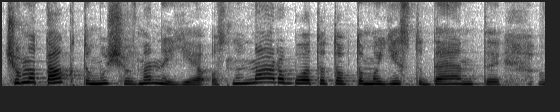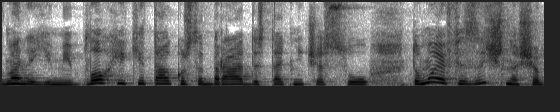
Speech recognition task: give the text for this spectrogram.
Чому так? Тому що в мене є основна робота, тобто мої студенти, в мене є мій блог, який також забирає достатньо часу. Тому я фізично, щоб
